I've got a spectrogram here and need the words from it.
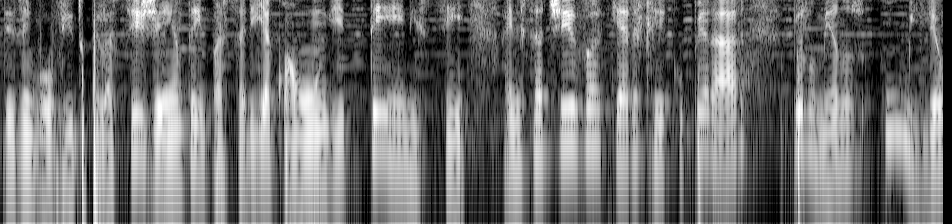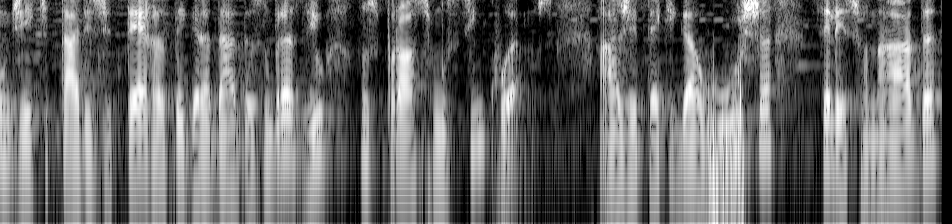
desenvolvido pela Sigenta em parceria com a ONG TNC. A iniciativa quer recuperar pelo menos um milhão de hectares de terras degradadas no Brasil nos próximos cinco anos. A Agitec Gaúcha, selecionada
